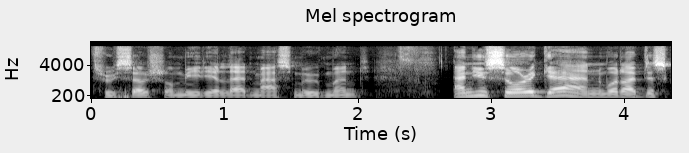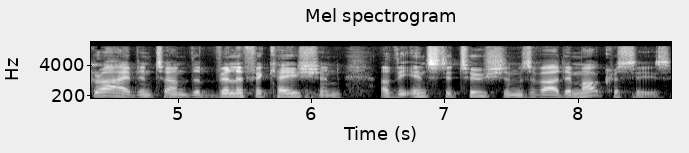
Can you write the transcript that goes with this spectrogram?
through social media led mass movement. And you saw again what I've described in terms of the vilification of the institutions of our democracies.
